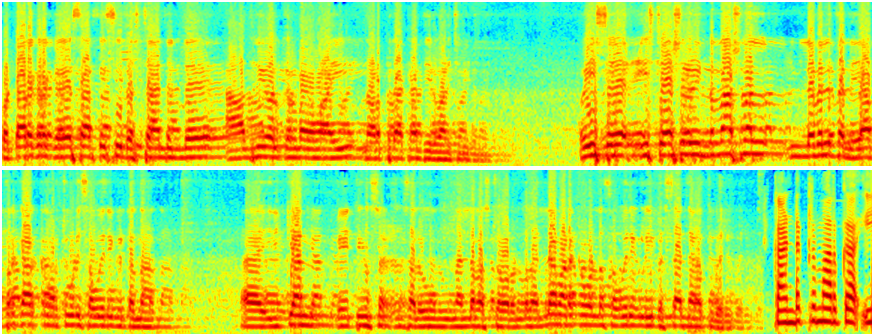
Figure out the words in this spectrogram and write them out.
Kottarakkara K S R T C bus സ്റ്റാൻഡിന്റെ ആധുനികവൽക്കരണവുമായി നടപ്പിലാക്കാൻ തീരുമാനിച്ചിരിക്കുന്നത്. അപ്പൊ ഈ ഈ സ്റ്റേഷൻ ഒരു ഇന്റർനാഷണൽ ലെവലിൽ തന്നെ യാത്രക്കാർക്ക് കുറച്ചുകൂടി സൗകര്യം കിട്ടുന്ന ഇരിക്കാൻ വെയിറ്റിംഗ് സ്ഥലവും നല്ല റെസ്റ്റോറന്റും എല്ലാം അടക്കമുള്ള സൗകര്യങ്ങൾ ഈ ബസ് സ്റ്റാൻഡിനകത്ത് വരും. കണ്ടക്ടർമാർക്ക് ഇ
